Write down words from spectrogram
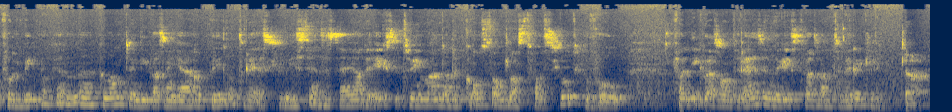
vorige week nog een uh, klant en die was een jaar op wereldreis geweest. En ze zei ja, de eerste twee maanden had ik constant last van schuldgevoel. Van ik was aan het reizen en de rest was aan het werken. Ja.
